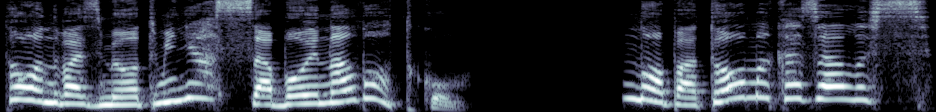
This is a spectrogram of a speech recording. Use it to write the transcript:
то он возьмет меня с собой на лодку. Но потом оказалось,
